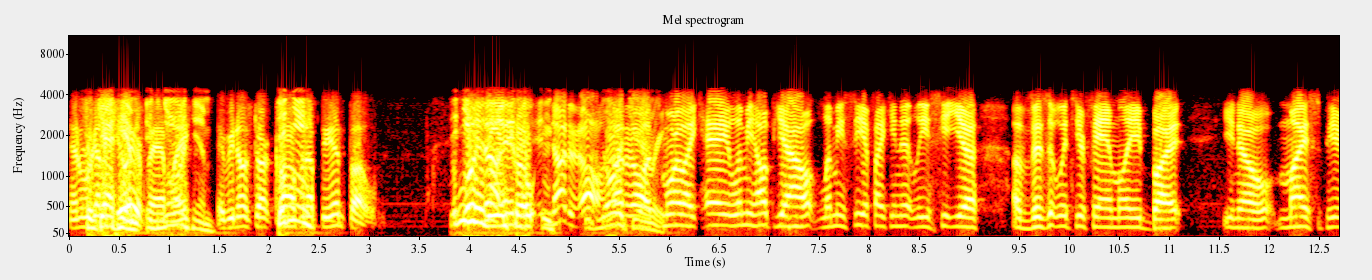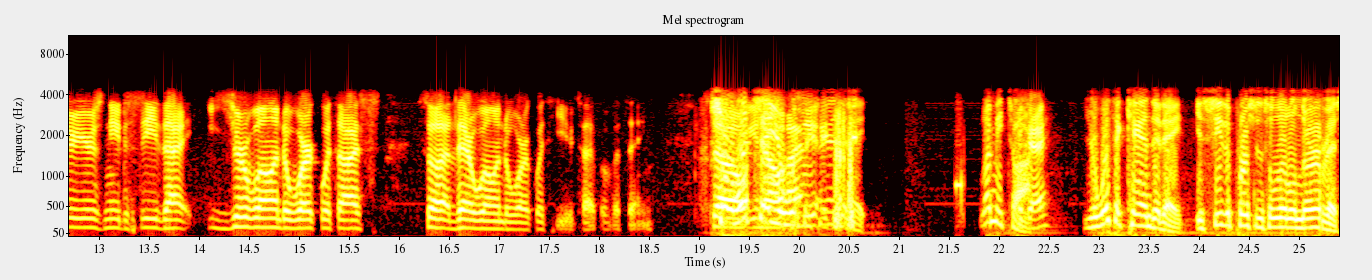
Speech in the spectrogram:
And we're Forget gonna kill him. your family him. if you don't start Didn't coughing up the info. Didn't you Well, hear no, the intro? it- not at all. Not at all. It's more like, hey, let me help you out. Let me see if I can at least get you a visit with your family. But you know, my superiors need to see that you're willing to work with us, so that they're willing to work with you, type of a thing. So, So, let's you say know, you're with I- a candidate. Let me talk. Okay. You're with a candidate. You see the person's a little nervous.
